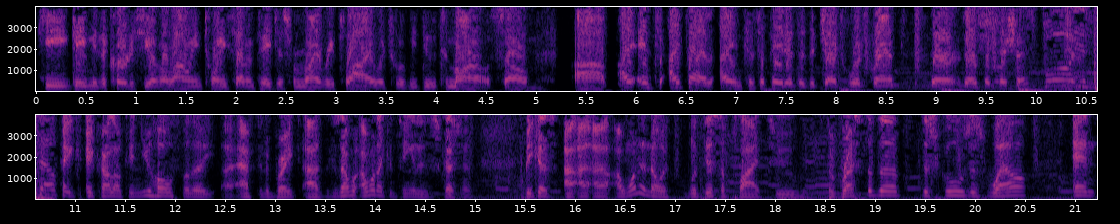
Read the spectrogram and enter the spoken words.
He gave me the courtesy of allowing 27 pages from my reply, which will be due tomorrow. So. Uh, I, I, probably, I anticipated that the judge would grant their, their petition. Hey, hey, Carlo, can you hold for the uh, after the break? Uh, because I, want to continue the discussion because I, I, I want to know if would this apply to the rest of the the schools as well, and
